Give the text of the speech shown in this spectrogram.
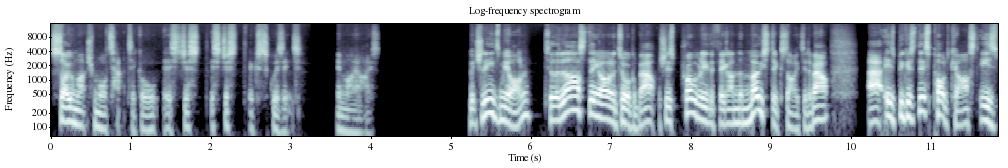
so much more tactical. It's just it's just exquisite in my eyes. Which leads me on to the last thing I want to talk about, which is probably the thing I'm the most excited about, uh, is because this podcast is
